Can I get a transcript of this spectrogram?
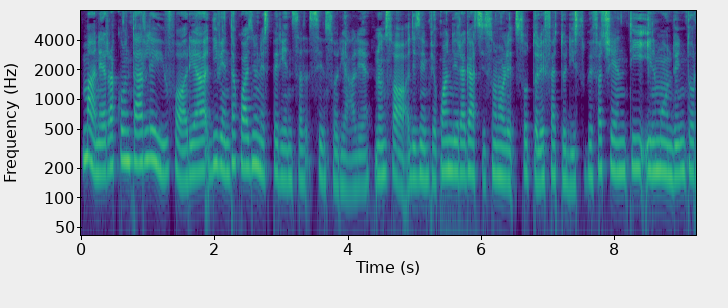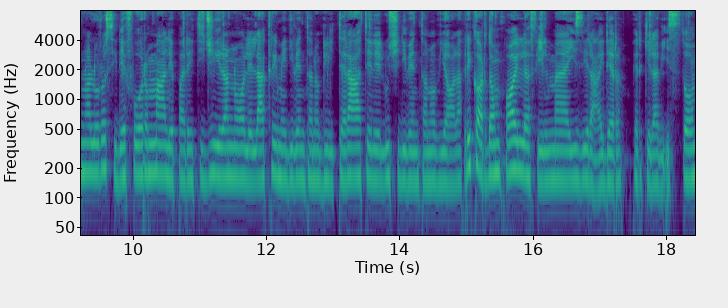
ma nel raccontarle Euphoria diventa quasi un'esperienza sensoriale. Non so, ad esempio, quando i ragazzi sono le, sotto l'effetto di stupefacenti, il mondo intorno a loro si deforma, le pareti girano, le lacrime diventano glitterate, le luci diventano viola. Ricorda un po' il film Easy Rider, per chi l'ha visto.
